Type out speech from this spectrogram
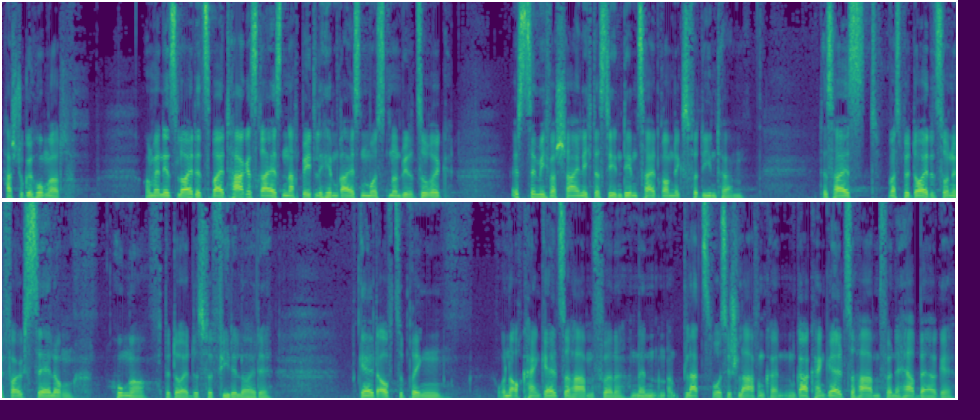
hast du gehungert. Und wenn jetzt Leute zwei Tagesreisen nach Bethlehem reisen mussten und wieder zurück, ist ziemlich wahrscheinlich, dass die in dem Zeitraum nichts verdient haben. Das heißt, was bedeutet so eine Volkszählung? Hunger bedeutet es für viele Leute. Geld aufzubringen, und auch kein Geld zu haben für einen Platz, wo sie schlafen könnten, gar kein Geld zu haben für eine Herberge.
